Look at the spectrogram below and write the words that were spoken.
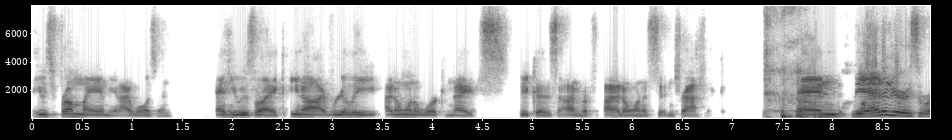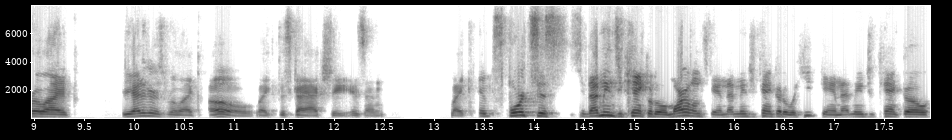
he was from Miami and I wasn't. And he was like, you know, I really I don't want to work nights because I'm a, I don't want to sit in traffic. and the editors were like, the editors were like, oh, like this guy actually isn't like sports is that means you can't go to a Marlins game. That means you can't go to a Heat game. That means you can't go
